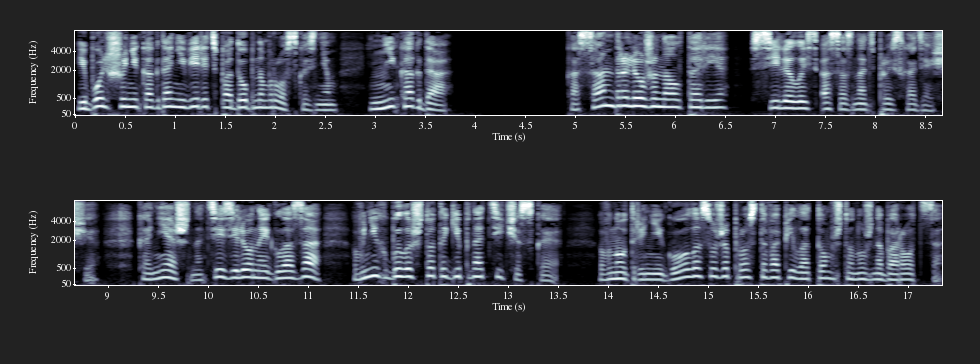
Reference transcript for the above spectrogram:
и больше никогда не верить подобным россказням. Никогда. Кассандра, лежа на алтаре, силилась осознать происходящее. Конечно, те зеленые глаза, в них было что-то гипнотическое. Внутренний голос уже просто вопил о том, что нужно бороться.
